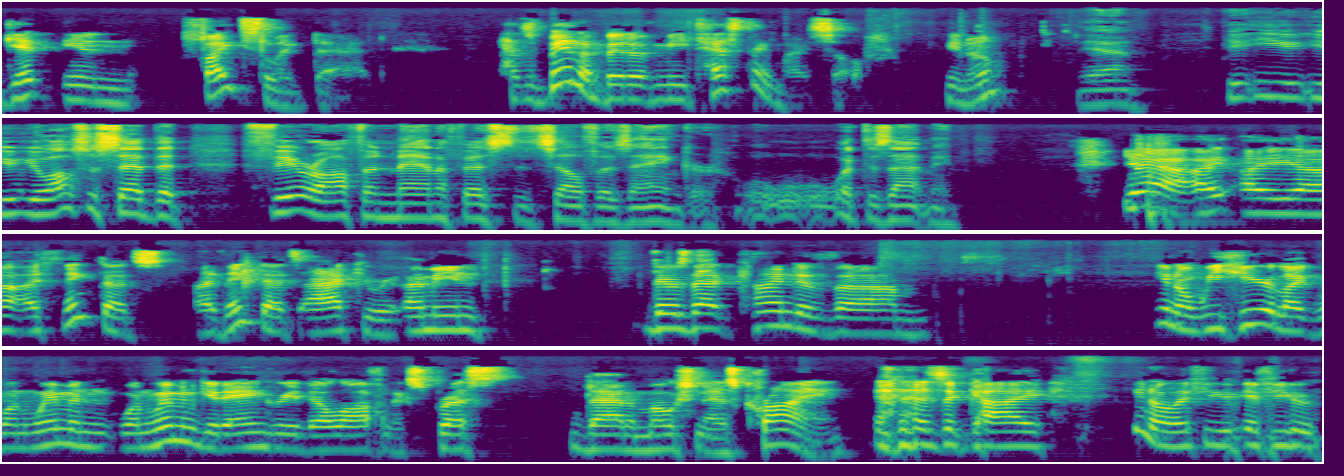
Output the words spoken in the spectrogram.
get in fights like that, has been a bit of me testing myself. You know? Yeah. You, you, you also said that fear often manifests itself as anger. What does that mean? Yeah, I I, uh, I think that's I think that's accurate. I mean, there's that kind of um, you know we hear like when women when women get angry, they'll often express that emotion as crying. And as a guy, you know, if you if you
